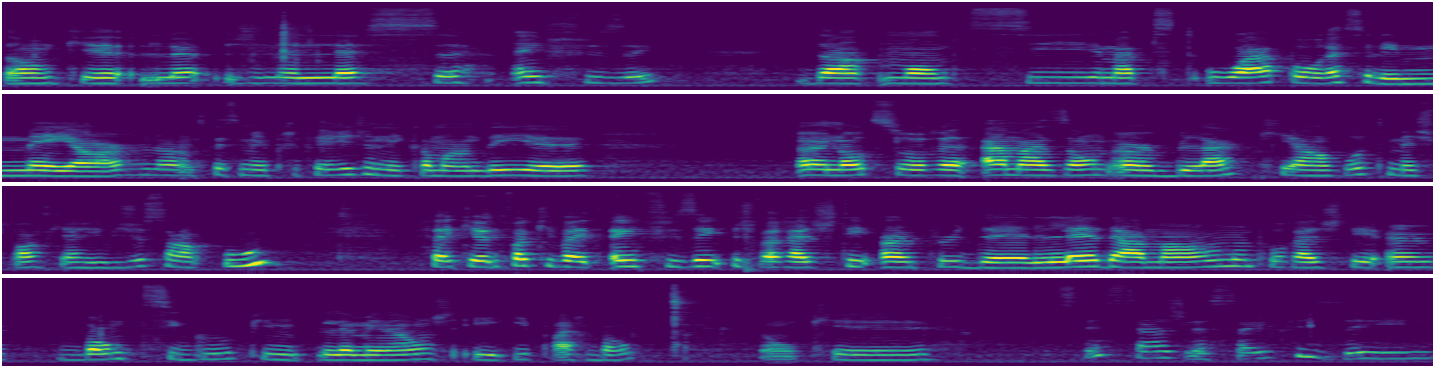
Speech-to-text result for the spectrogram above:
Donc euh, là, je le laisse infuser dans mon petit, ma petite oie. Pour vrai, c'est les meilleurs. En tout cas, c'est mes préférés. J'en ai commandé euh, un autre sur euh, Amazon, un blanc qui est en route, mais je pense qu'il arrive juste en août. Fait qu'une fois qu'il va être infusé, je vais rajouter un peu de lait d'amande pour rajouter un bon petit goût. Puis le mélange est hyper bon. Donc, c'est ça, je laisse infuser.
